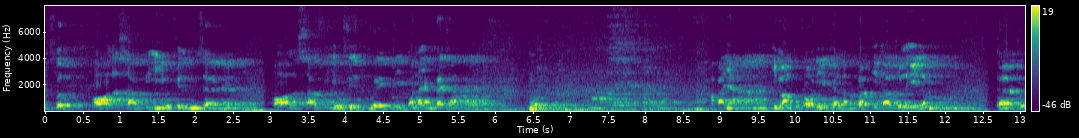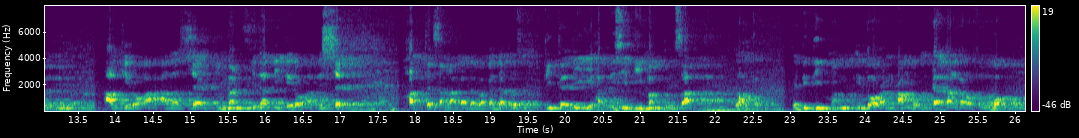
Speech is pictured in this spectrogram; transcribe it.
Disebut Qala Syafi'i fil Muzani. Qala Syafi'i fil Buaiti. Karena yang baca Makanya Imam Bukhari dalam bab Kitabul Ilm babul al-qira'a ala syekh biman zilati qira'atis syekh hadda sana kada wa terus bidali di hadisi imam bin Sa'labat jadi imam itu orang kampung datang ke Rasulullah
